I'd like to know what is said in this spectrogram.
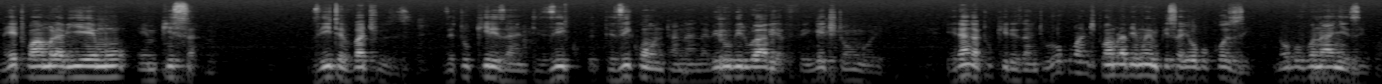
Naye twamulabyemu empisa ziyite virtues zetukkiriza nti zi- tezikontana na birubirwa byaffe ng'ekitongole. Era nga tukkiriza nti olw'okuba nti twamulabyemu empisa y'obukozi n'obuvunaanyizibwa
